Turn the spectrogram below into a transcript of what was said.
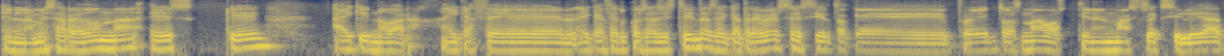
en la mesa redonda, es que hay que innovar, hay que hacer, hay que hacer cosas distintas, hay que atreverse. Es cierto que proyectos nuevos tienen más flexibilidad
